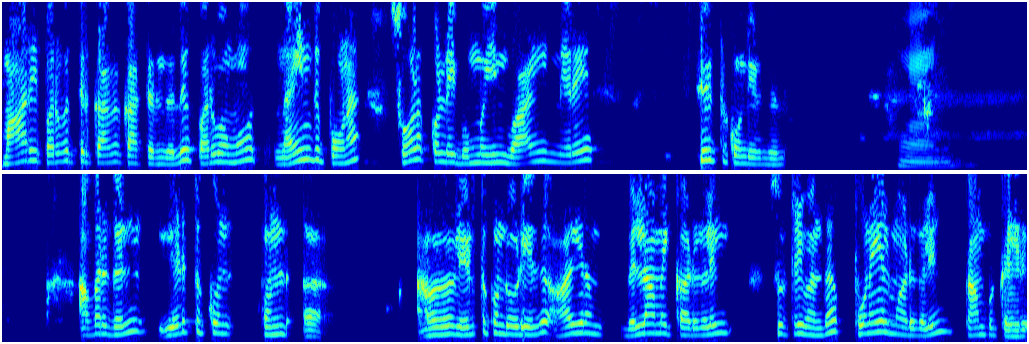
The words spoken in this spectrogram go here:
மாறி பருவத்திற்காக காத்திருந்தது. பருவமோ நைந்து போன சோளக்கொள்ளை பொம்மையின் வாய் நிறைய சிரித்து கொண்டிருந்தது. அவர்கள் எடுத்துக்கொண் கொண்டு அஹ், அவர்கள் எடுத்துக்கொண்டு ஓடியது ஆயிரம் வெள்ளாமை காடுகளை சுற்றி வந்த புனையல் மாடுகளின் தாம்பு கயிறு.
